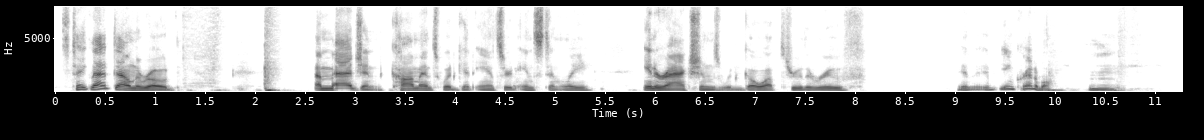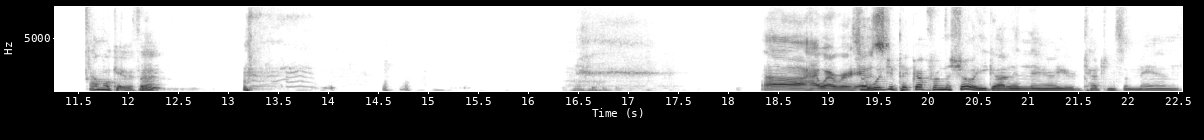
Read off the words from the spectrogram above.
Let's take that down the road. Imagine comments would get answered instantly interactions would go up through the roof. It, would be incredible. Hmm. I'm okay with that. Uh, however, So was- what'd you pick up from the show? You got in there, you're touching some man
